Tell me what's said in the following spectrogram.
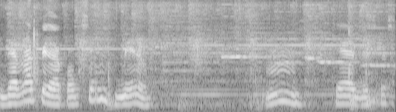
de rápida cocción. Miren. Mmm, qué delicioso.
